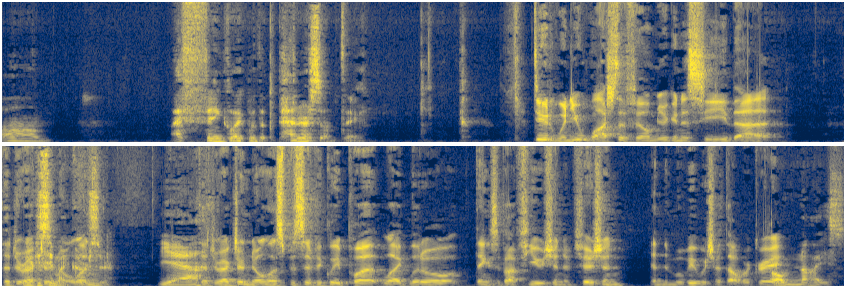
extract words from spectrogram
Um, I think like with a pen or something. Dude, when you watch the film, you're gonna see that the director Nolan. Yeah. the director Nolan specifically put like little things about fusion and fission in the movie, which I thought were great. Oh, nice.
